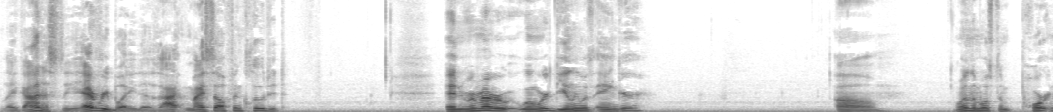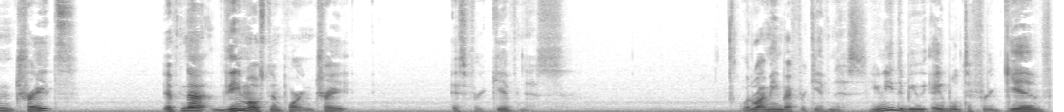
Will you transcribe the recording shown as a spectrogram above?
Like honestly, everybody does. I myself included. And remember when we're dealing with anger, um one of the most important traits, if not the most important trait, is forgiveness. What do I mean by forgiveness? You need to be able to forgive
